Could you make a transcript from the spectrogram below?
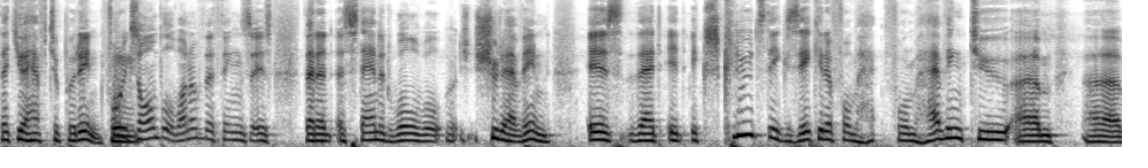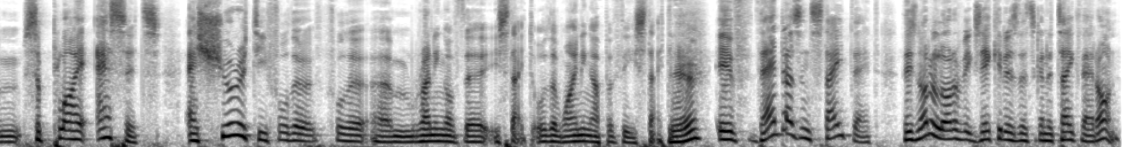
that you have to put in. For Mm. example, one of the things is that a, a standard will will should have in is that it excludes the executive from ha- from having to um, um, supply assets as surety for the for the um, running of the estate or the winding up of the estate. Yeah. If that doesn't state that, there's not a lot of executors that's going to take that on.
